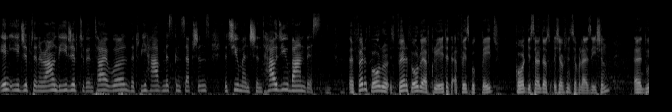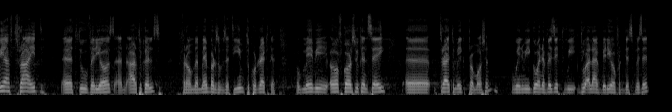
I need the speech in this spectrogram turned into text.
in Egypt and around Egypt to the entire world that we have misconceptions that you mentioned? How do you ban this? Uh, first of all, first of all, we have created a Facebook page called Descendants of Egyptian Civilization, and we have tried uh, to do videos and articles from the members of the team to correct it. Uh, Maybe, of course, we can say uh, try to make promotion. When we go on a visit, we do a live video for this visit.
